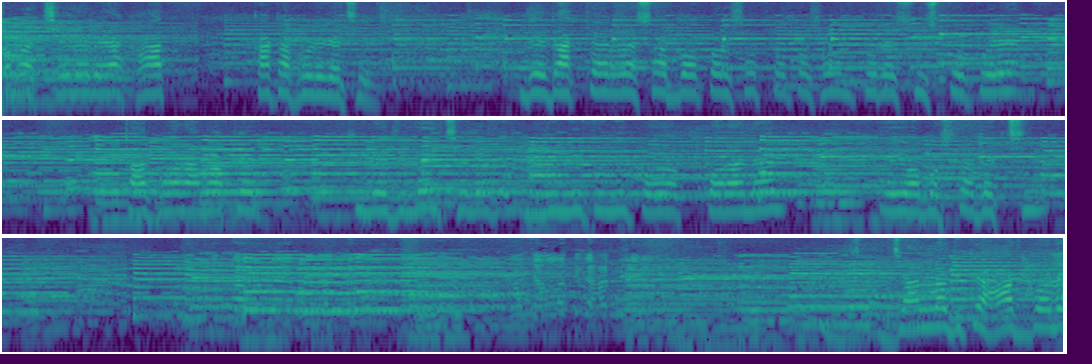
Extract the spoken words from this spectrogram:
আমার ছেলের এক হাত কাটা পড়ে গেছে। যে ডাক্তাররা সব অপারেশন টপারেশন করে, সুস্থ করে, তারপর আমাকে তুলে দিলে, ছেলে লুঙ্গি টুঙ্গি পরা- পরালেন, এই অবস্থা দেখছি। জানলা দিকে হাত বলে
